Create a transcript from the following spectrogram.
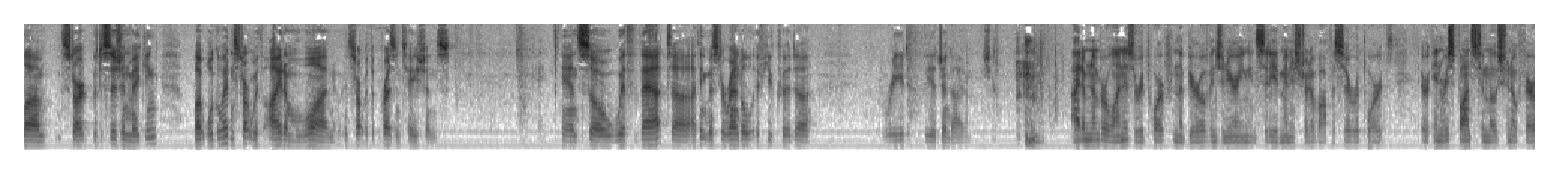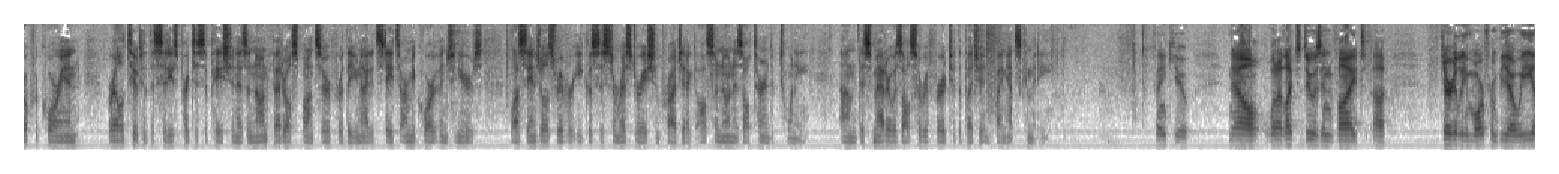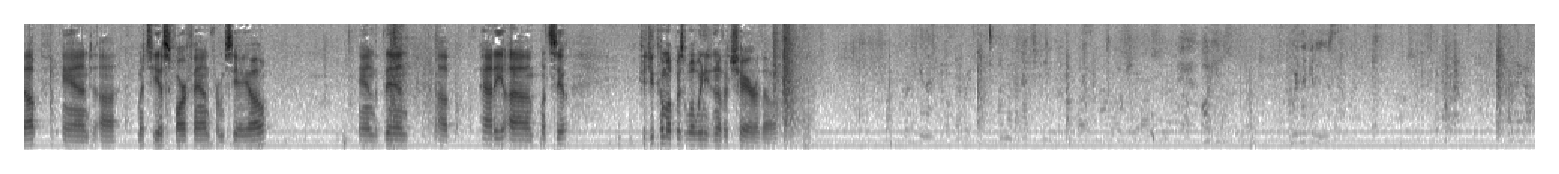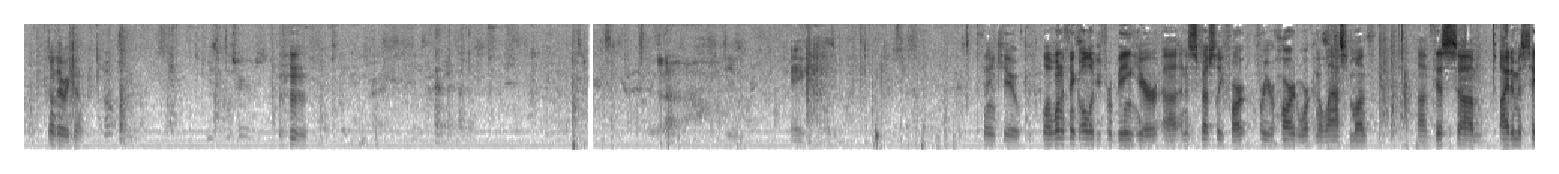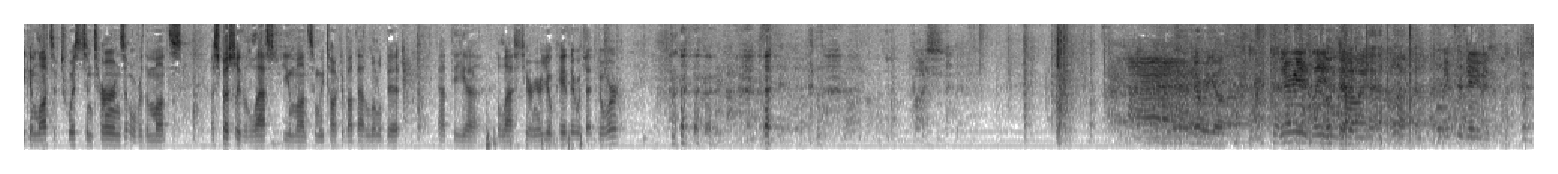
um, start the decision making, but we'll go ahead and start with item one and start with the presentations. Okay. And so, with that, uh, I think Mr. Rendell, if you could uh, read the agenda item. Sure. Item number one is a report from the Bureau of Engineering and City Administrative Officer reports in response to motion O'Farrell Krekorian relative to the city's participation as a non-federal sponsor for the United States Army Corps of Engineers Los Angeles River Ecosystem Restoration Project, also known as Alternative 20. Um, this matter was also referred to the Budget and Finance Committee. Thank you. Now, what I'd like to do is invite uh, Gary Lee Moore from BOE up and uh, Matthias Farfan from CAO. And then, uh, Patty, uh, let's see. Could you come up as well? We need another chair, though. Oh, there we go. Oh, musical chairs. Mm-hmm. Hey, how's it going? Thank you. Well, I want to thank all of you for being here, uh, and especially for, for your hard work in the last month. Uh, this um, item has taken lots of twists and turns over the months, especially the last few months, and we talked about that a little bit at the, uh, the last hearing. Are you okay there with that door? There we go. There he is, ladies Okay. and gentlemen. Victor Davis.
